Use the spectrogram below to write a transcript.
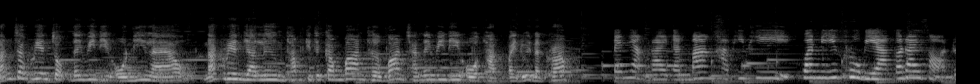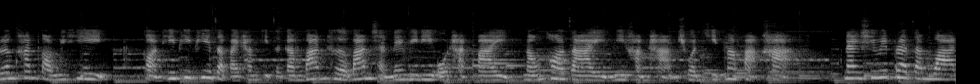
หลังจากเรียนจบในวิดีโอนี้แล้ว นักเรียนอย่าลืมทำกิจกรรมบ้านเธอบ้านฉันในวิดีโอถัดไปด้วยนะครับเป็นอย่างไรกันบ้างคะพี่ๆ วันนี้ครูเบียก็ได้สอนเรื่องขั้นตอนวิธี ก่อนที่พี่ๆ จะไปทำกิจกรรมบ้านเธอบ้านฉันในวิดีโอถัดไป น้องพอใจมีคำถามชวนคิดมาฝากค่ะ ในชีวิตประจำวัน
